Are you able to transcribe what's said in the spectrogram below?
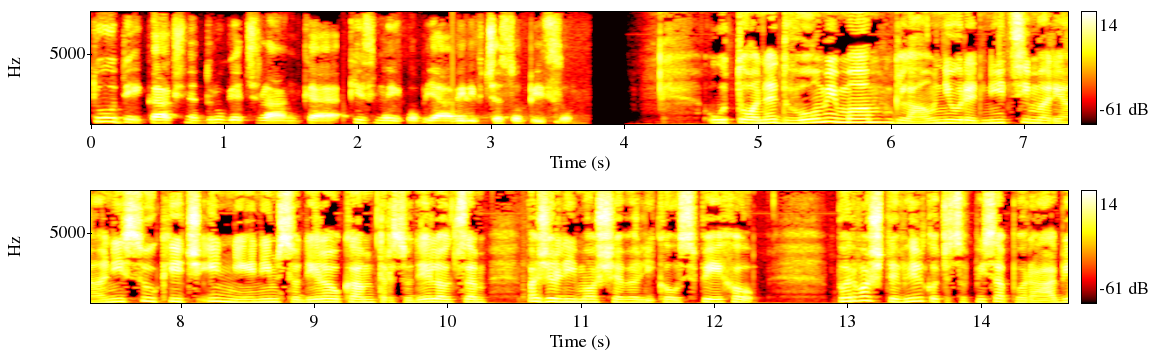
tudi kakšne druge članke, ki smo jih objavili v časopisu. V to ne dvomimo, glavni urednici Marjani Sukič in njenim sodelavkam ter sodelavcem pa želimo še veliko uspehov. Prvo številko časopisa porabi,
